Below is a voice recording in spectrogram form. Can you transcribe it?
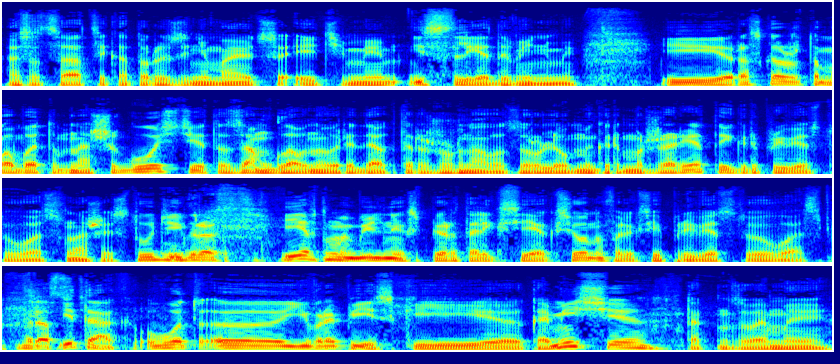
ассоциаций, которые занимаются этими исследованиями. И расскажут нам об этом наши гости. Это зам главного редактора журнала «За рулем» Игорь Маржарета. Игорь, приветствую вас в нашей студии. Здравствуйте. И автомобильный эксперт Алексей Аксенов. Алексей, приветствую вас. Здравствуйте. Итак, вот э, Европейская комиссия, так называемый,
